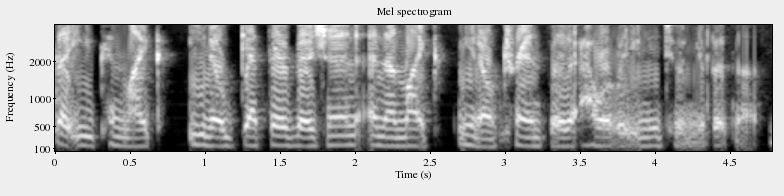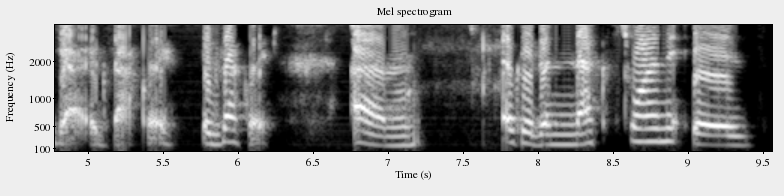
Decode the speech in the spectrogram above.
that you can like you know get their vision and then like you know translate it however you need to in your business yeah exactly exactly um, Okay, the next one is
